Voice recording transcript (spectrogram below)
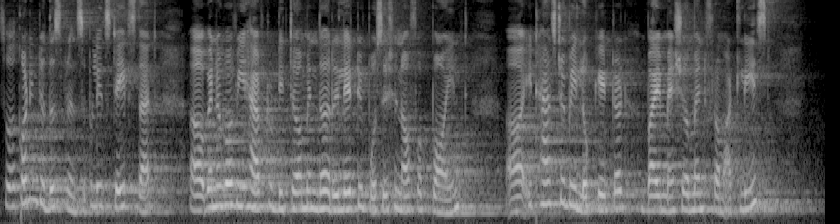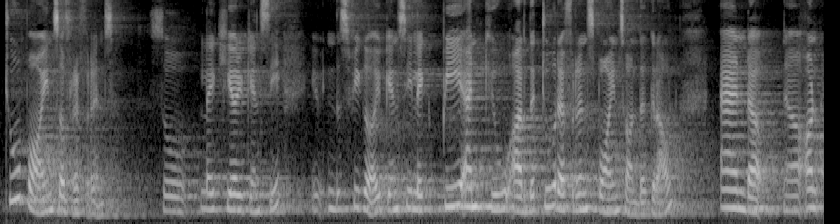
So, according to this principle, it states that uh, whenever we have to determine the relative position of a point, uh, it has to be located by measurement from at least two points of reference. So like here you can see in this figure you can see like P and Q are the two reference points on the ground and uh, uh, on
